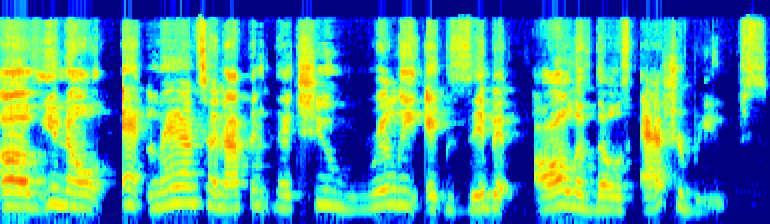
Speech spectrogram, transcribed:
of you know Atlanta, and I think that you really exhibit all of those attributes.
